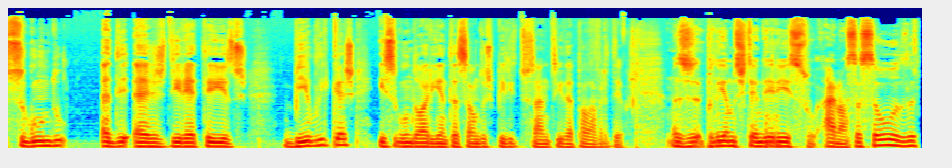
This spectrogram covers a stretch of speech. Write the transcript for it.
segundo a, as diretrizes bíblicas e segundo a orientação do Espírito Santo e da Palavra de Deus. Mas podíamos estender isso à nossa saúde,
